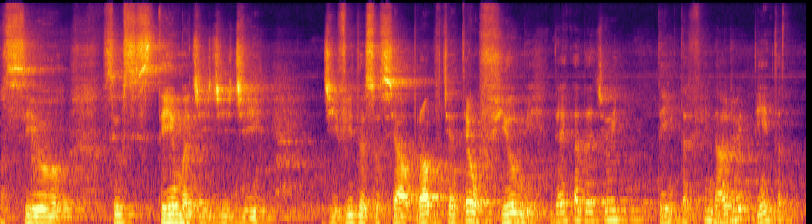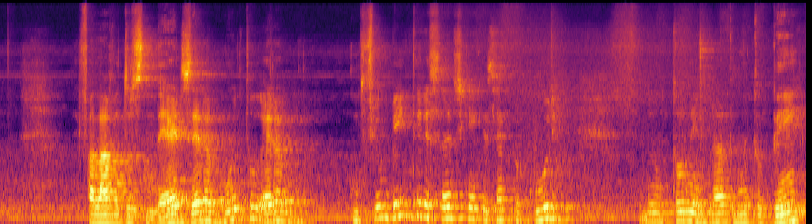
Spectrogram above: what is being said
o seu seu sistema de, de, de, de vida social próprio. Tinha até um filme, década de 80, final de 80, falava dos nerds, era muito, era um filme bem interessante, quem quiser procure, não estou lembrado muito bem,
